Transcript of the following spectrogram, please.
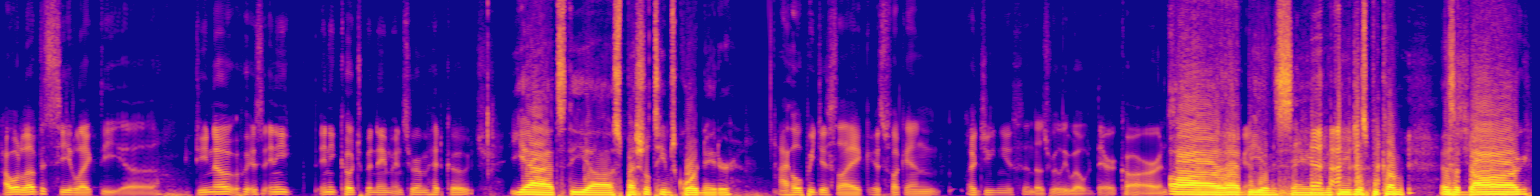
I would love to see like the. uh Do you know who is any any coach been named interim head coach? Yeah, it's the uh, special teams coordinator. I hope he just like is fucking a genius and does really well with their car. And Oh, that'd be insane if you just become as a showing- dog.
